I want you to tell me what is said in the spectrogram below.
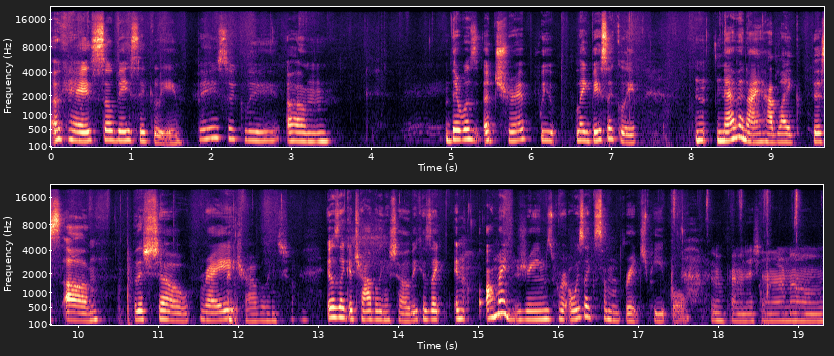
Okay, so basically, basically, um, there was a trip. We like basically, N- Nev and I had like this um this show right a right. traveling show. It was like a traveling show because like in all my dreams were always like some rich people. A premonition. I don't know.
